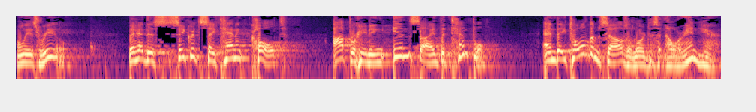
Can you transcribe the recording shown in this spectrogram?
Only it's real. They had this secret satanic cult operating inside the temple. And they told themselves, the Lord doesn't know we're in here.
